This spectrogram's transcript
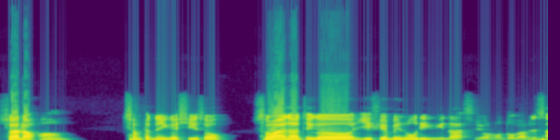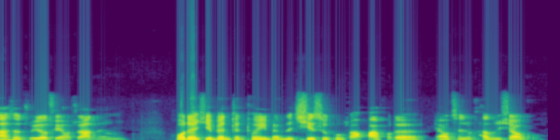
衰老啊成分的一个吸收。此外呢，这个医学美容领域呢，使用浓度百分之三十左右的水杨酸能获得基本等同于百分之七十果酸焕肤的疗程抗皱效果。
